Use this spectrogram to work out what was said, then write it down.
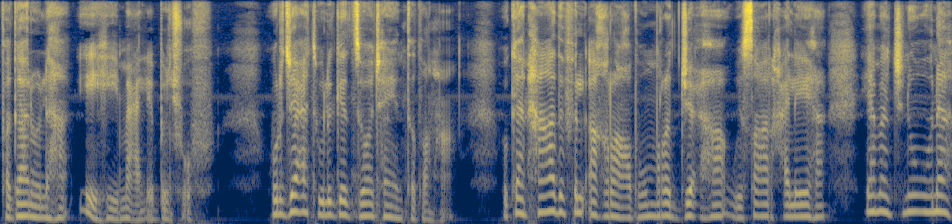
فقالوا لها إيه هي معلي بنشوف. ورجعت ولقت زوجها ينتظرها. وكان حاذف الأغراض ومرجعها ويصارخ عليها يا مجنونة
